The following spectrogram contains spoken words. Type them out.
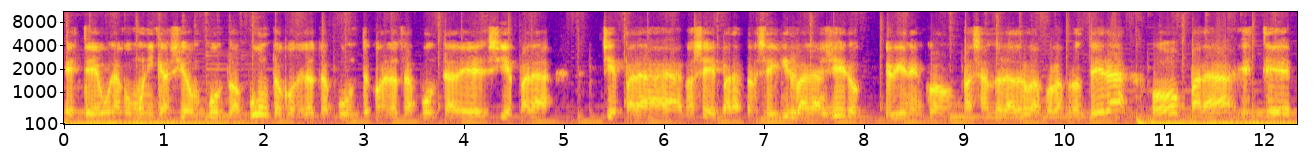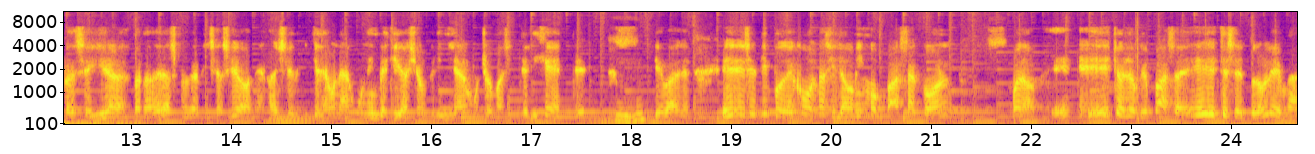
este, una comunicación punto a punto con el otro punta, con la otra punta de si es para si es para, no sé, para perseguir bagalleros que vienen con, pasando la droga por la frontera o para este, perseguir a las verdaderas organizaciones, ¿no? y tener una, investigación criminal mucho más inteligente. que e, ese tipo de cosas y lo mismo pasa con bueno, eh, esto es lo que pasa, este es el problema,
